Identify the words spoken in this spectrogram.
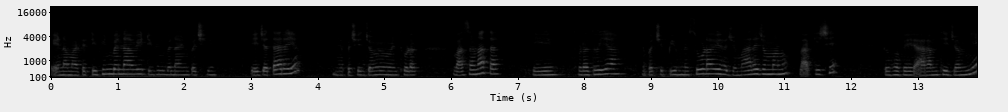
એના માટે ટિફિન બનાવી, ટિફિન બનાવીને પછી એ જતા રહ્યા. ને પછી જમી થોડાક વાસણ હતા, એ થોડા ધોયા. ને પછી પીહુને સોડાવી હજુ મારે જમવાનું બાકી છે તો હવે આરામથી જમીએ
